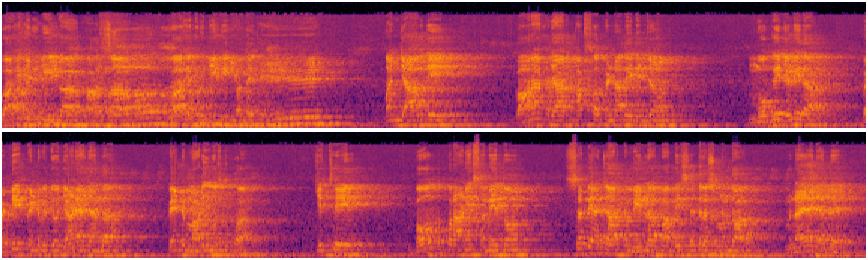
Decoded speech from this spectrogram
ਵਾਹਿਗੁਰੂ ਜੀ ਕਾ ਖਾਲਸਾ, ਵਾਹਿਗੁਰੂ ਜੀ ਕੀ ਫਤਿਹ। ਪੰਜਾਬ ਦੇ 12800 ਪਿੰਡਾਂ ਦੇ ਵਿੱਚੋਂ ਮੋਗੇ ਜ਼ਿਲ੍ਹੇ ਦਾ ਵੱਡੇ ਪਿੰਡ ਵਜੋਂ ਜਾਣਿਆ ਜਾਂਦਾ ਪਿੰਡ ਮਾੜੀ ਮੁਸਤਫਾ, ਜਿੱਥੇ ਬਹੁਤ ਪੁਰਾਣੇ ਸਮੇਂ ਤੋਂ ਸੱਭਿਆਚਾਰਕ ਮੇਲਾ ਬਾਬੇ ਸਿੱਧ ਲਛਮਣ ਦਾ ਮਨਾਇਆ ਜਾਂਦਾ ਹੈ।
